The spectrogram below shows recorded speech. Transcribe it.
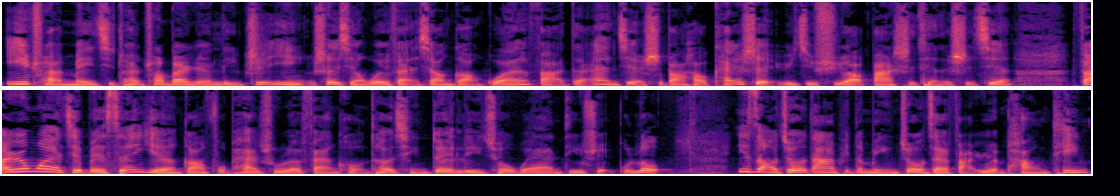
一传媒集团创办人黎智英涉嫌违反香港国安法的案件，十八号开审，预计需要八十天的时间。法院外戒备森严，港府派出了反恐特勤队，力求维安滴水不漏。一早就有大批的民众在法院旁听，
